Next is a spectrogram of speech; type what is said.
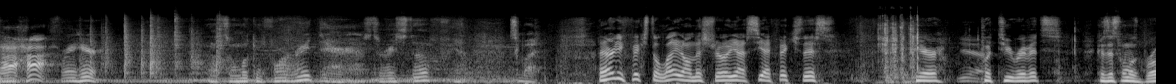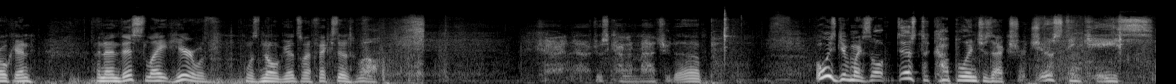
Aha, right here. That's what I'm looking for right there. That's the right stuff. Yeah. So, but I already fixed the light on this trailer. Yeah, see, I fixed this here. Yeah. Put two rivets because this one was broken, and then this light here was was no good, so I fixed it as well. Of just kind of match it up. Always give myself just a couple inches extra, just in case.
